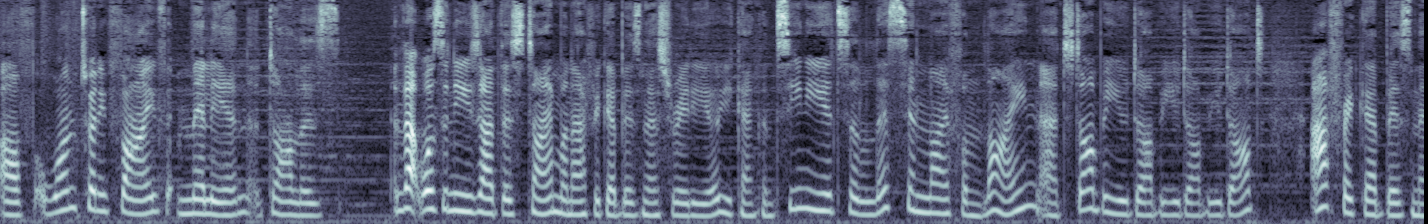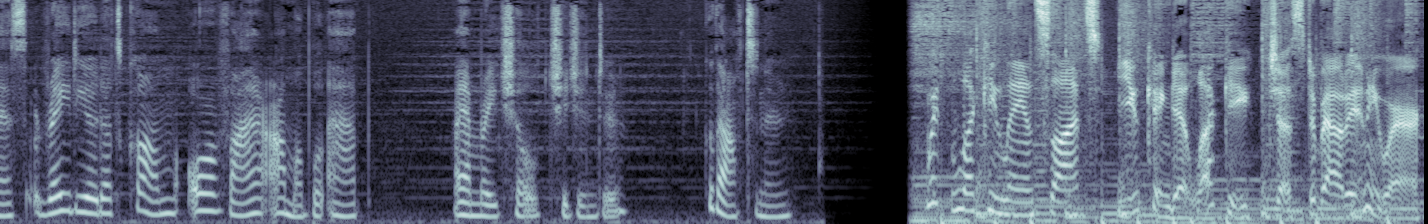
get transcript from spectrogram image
of 125 million dollars. And that was the news at this time on Africa Business Radio. You can continue to listen live online at www.africabusinessradio.com or via our mobile app. I am Rachel Chijindu. Good afternoon. With Lucky Land slots, you can get lucky just about anywhere.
